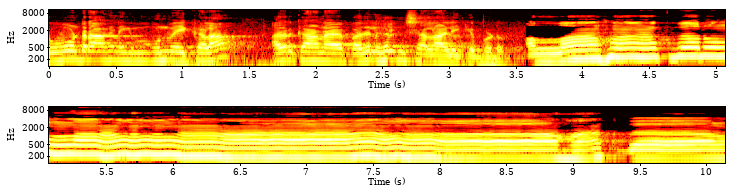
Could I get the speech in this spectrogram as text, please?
ஒவ்வொன்றாக நீங்கள் முன்வைக்கலாம். அதற்கான பதில்கள் இன்ஷால்லா அளிக்கப்படும். அல்லாஹ் அக்பர் அல்லாஹ் அக்பர்.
